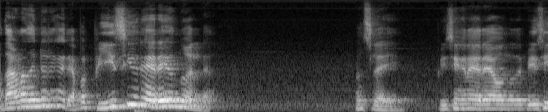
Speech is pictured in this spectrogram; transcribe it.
അതാണ് അതിന്റെ ഒരു കാര്യം. അപ്പം പി സി ഒരു ഇരയൊന്നുമല്ല മനസ്സിലായി? പി സി എങ്ങനെ ഇരയാവുന്നത് പി സി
